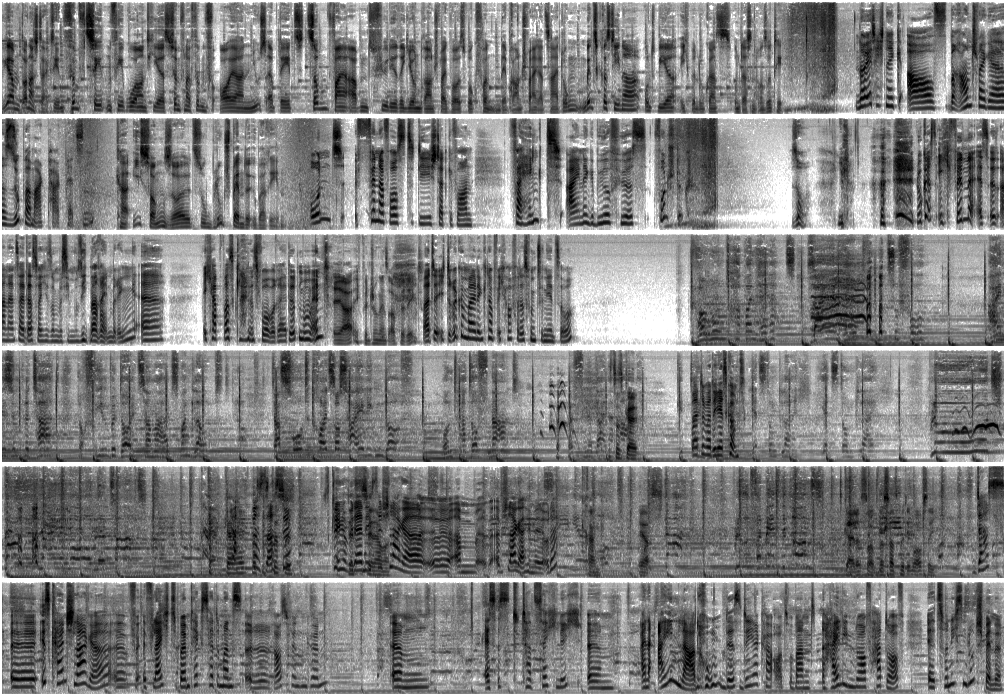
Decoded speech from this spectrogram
Wir haben Donnerstag, den 15. Februar und hier ist 5 nach 5 euer News Update zum Feierabend für die Region Braunschweig-Wolfsburg von der Braunschweiger Zeitung mit Christina und mir. Ich bin Lukas und das sind unsere Themen. Neue Technik auf Braunschweiger Supermarktparkplätzen. KI-Song soll zu Blutspende überreden. Und Finderfrost, die Stadt Gifhorn, verhängt eine Gebühr fürs Fundstück. So. Lukas, ich finde, es ist an der Zeit, dass wir hier so ein bisschen Musik mal reinbringen. Äh, ich habe was Kleines vorbereitet. Moment. Ja, ich bin schon ganz aufgeregt. Warte, ich drücke mal den Knopf. Ich hoffe, das funktioniert so. Komm und hab ein Herz, sei ein Held wie zuvor. Eine simple Tat, doch viel bedeutsamer als man glaubt. Das Rote Kreuz aus Heiligendorf und hat auf Naht. Öffne deine Ist das geil? Warte, warte, jetzt kommt's. Jetzt und gleich, jetzt und gleich. Blutspenden, eine noble Tat. Geil, Was sagst du? Das klingt doch wie Das der ist der nächste Schlager äh, am, äh, am Schlagerhimmel, oder? Krank. Ja, Blut verbindet uns. geiler Song. Was hat's mit ihm auf sich? Das äh, ist kein Schlager. Äh, vielleicht beim Text hätte man es äh, rausfinden können. Ähm, es ist tatsächlich ähm, eine Einladung des DRK-Ortsverband Heiligendorf-Hattdorf äh, zur nächsten Blutspende.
